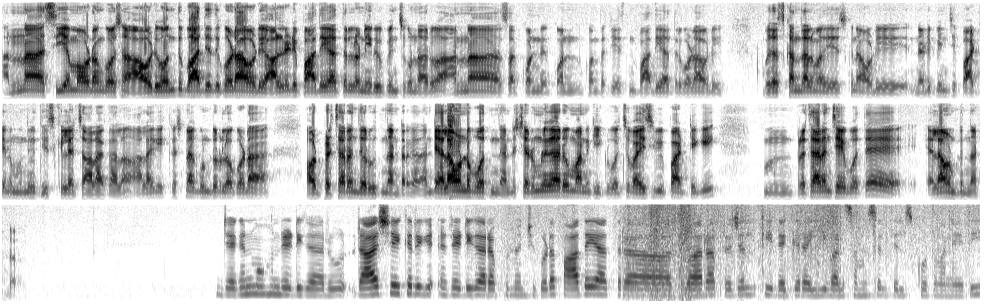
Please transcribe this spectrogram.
అన్న సీఎం అవడం కోసం ఆవిడ వంతు బాధ్యత కూడా ఆవిడ ఆల్రెడీ పాదయాత్రలో నిరూపించుకున్నారు. అన్న స- కొన్ని కొన్- కొంత చేసిన పాదయాత్ర కూడా ఆవిడ భుజస్కంధాల మీద వేసుకుని ఆవిడ నడిపించి పార్టీని ముందుకు తీసుకెళ్ళే చాలా కాలం. అలాగే కృష్ణా గుంటూరులో కూడా ఆవిడ ప్రచారం జరుగుతుంది అంటారు కదా. అంటే ఎలా ఉండబోతుంది? అంటే షర్మిల గారు మనకి ఇక్కడ వచ్చి వైసీపీ పార్టీకి ప్రచారం చేయబోతే ఎలా ఉంటుంది అంటారు జగన్మోహన్ రెడ్డి గారు రాజశేఖర్ రెడ్డి గారు అప్పటి నుంచి కూడా పాదయాత్ర ద్వారా ప్రజలకి దగ్గర అయ్యి వాళ్ళ సమస్యలు తెలుసుకోవటం అనేది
